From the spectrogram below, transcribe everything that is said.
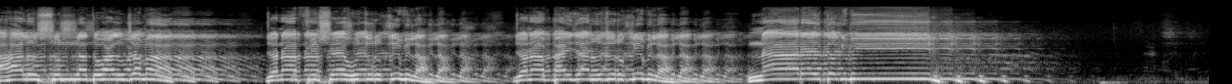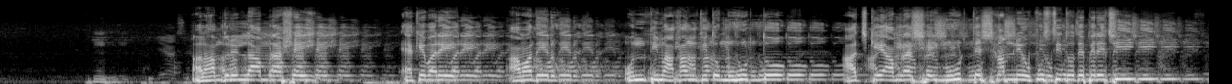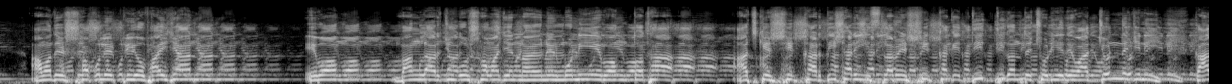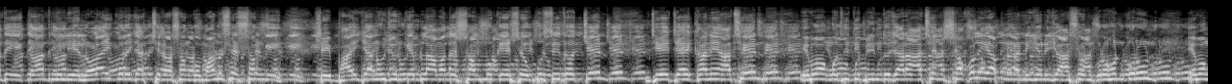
আহালুস সুন্নাত ওয়াল জামাত। জনাব পীর সাহেব হুজুর কিবলা। জনাব ভাইজান হুজুর কিবলা। নারায় তকবীর। আলহামদুলিল্লাহ আমরা সেই একেবারে আমাদের অন্তিম আকাঙ্ক্ষিত মুহূর্ত। আজকে আমরা সেই মুহূর্তের সামনে উপস্থিত হতে পেরেছি। আমাদের সকলের প্রিয় ভাইজান এবং বাংলার যুব সমাজের নয়নের মণি এবং তথা আজকে শিক্ষার দিশারি ইসলামের শিক্ষাকে দিক দিগন্তে ছড়িয়ে দেওয়ার জন্য যিনি কাঁধে কাঁধ মিলিয়ে লড়াই করে যাচ্ছেন অসংখ্য মানুষের সঙ্গে। সেই ভাইজান হুজুর কেবলা আমাদের সম্মুখে এসে উপস্থিত হচ্ছেন। যে যেখানে আছেন এবং অতিথিবৃন্দ যারা আছেন সকলেই আপনারা নিজ নিজ আসন গ্রহণ করুন। এবং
